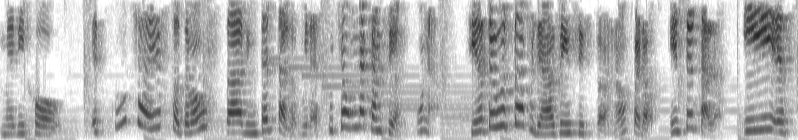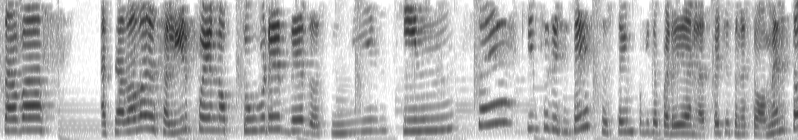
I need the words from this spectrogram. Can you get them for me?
me dijo, escucha esto, te va a gustar, inténtalo, mira, escucha una canción, una. Si no te gusta, pues ya no te insisto, ¿no? Pero inténtalo. Y estabas acababa de salir, fue en octubre de 2015, 15, 16, estoy un poquito perdida en las fechas en este momento,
